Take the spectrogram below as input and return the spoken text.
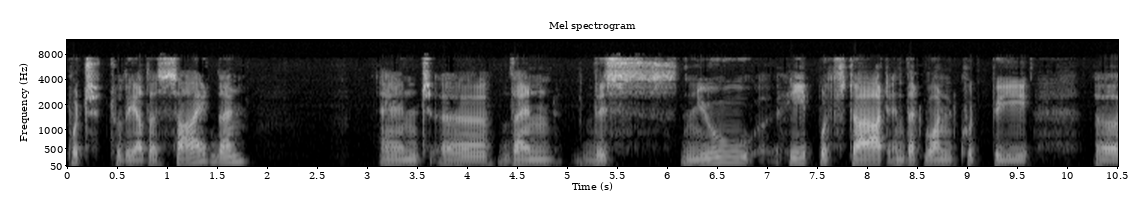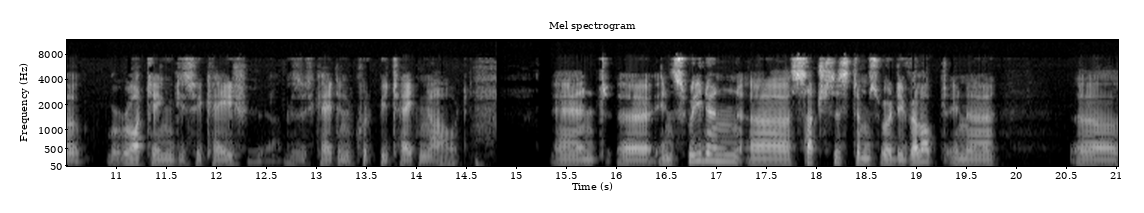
put to the other side then and uh, then this new heap would start and that one could be rotting desiccation, desiccating could be taken out. And uh, in Sweden, uh, such systems were developed in a, a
